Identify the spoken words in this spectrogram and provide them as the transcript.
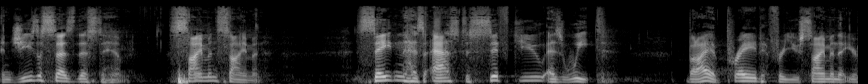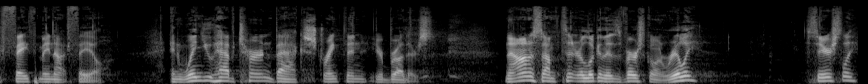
And Jesus says this to him Simon, Simon, Satan has asked to sift you as wheat, but I have prayed for you, Simon, that your faith may not fail. And when you have turned back, strengthen your brothers. Now, honestly, I'm sitting there looking at this verse going, Really? Seriously?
